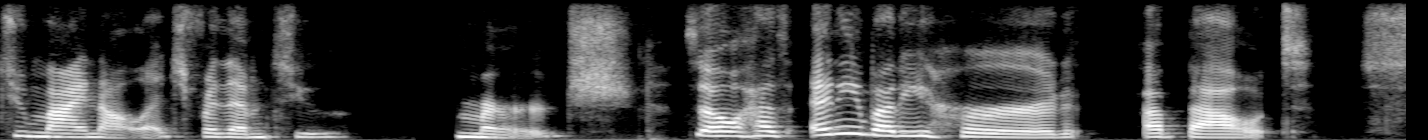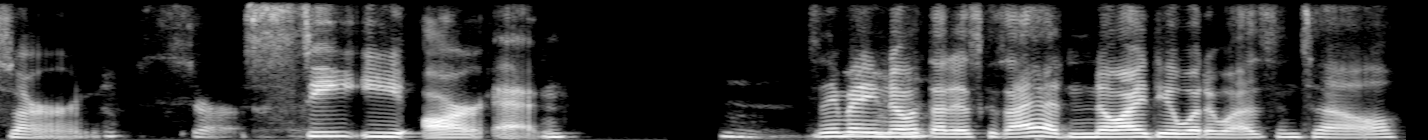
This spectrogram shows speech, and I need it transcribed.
to my knowledge for them to merge. So has anybody heard about CERN? Sure. C E R N. Hmm. Does anybody know what that is? Because I had no idea what it was until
